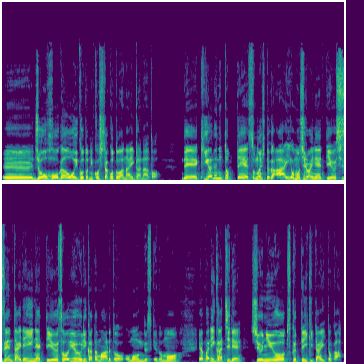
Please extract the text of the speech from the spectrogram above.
えー情報が多いことに越したことはないかなと。で、気軽にとって、その人が、ああ、面白いねっていう、自然体でいいねっていう、そういう売り方もあると思うんですけども、やっぱりガチで収入を作っていきたいとか、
